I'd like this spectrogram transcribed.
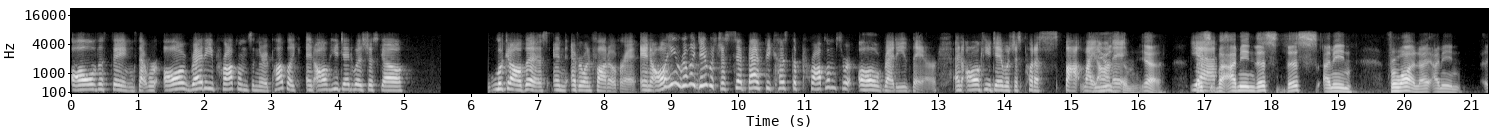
all the things that were already problems in the Republic. And all he did was just go, look at all this. And everyone fought over it. And all he really did was just sit back because the problems were already there. And all he did was just put a spotlight on it. Them. Yeah. Yeah. This, but I mean, this, this, I mean, for one, I, I mean, uh,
